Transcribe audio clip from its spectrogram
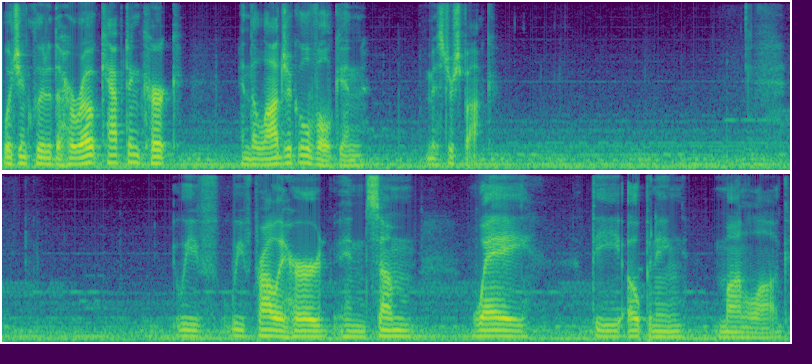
which included the heroic Captain Kirk and the logical Vulcan, Mr. Spock. We've we've probably heard in some way the opening monologue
